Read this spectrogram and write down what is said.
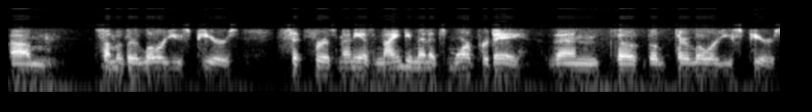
um, some of their lower use peers sit for as many as 90 minutes more per day than the, the, their lower use peers.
